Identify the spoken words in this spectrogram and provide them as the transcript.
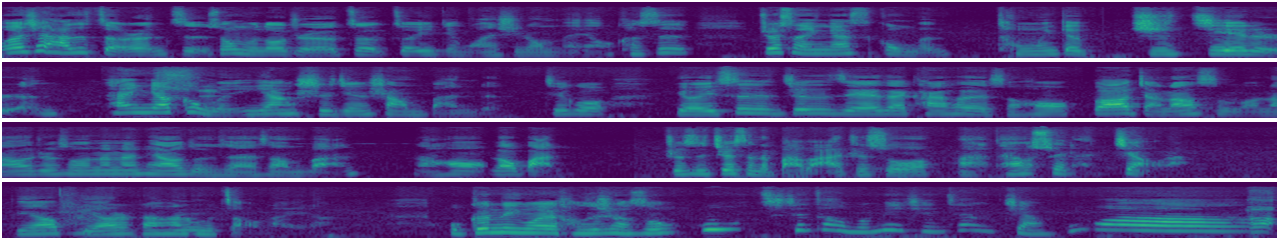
而且还是责任制，所以我们都觉得这这一点关系都没有。可是 Jason 应该是跟我们同一个直接的人，他应该跟我们一样时间上班的。结果有一次就是直接在开会的时候，不知道讲到什么，然后就说那那天要准时来上班，然后老板就是 Jason 的爸爸就说啊，他要睡懒觉啦。不要不要让他那么早来啦。我跟另外一个同事想说，哦，直接在我们面前这样讲，哇，啊啊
